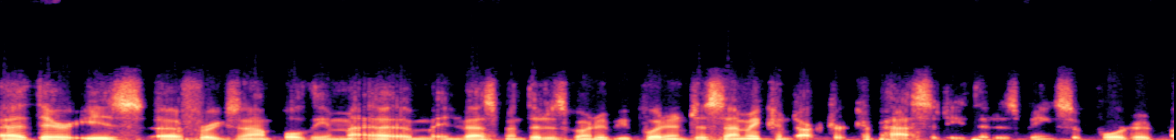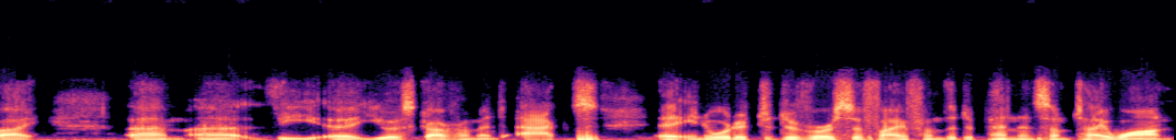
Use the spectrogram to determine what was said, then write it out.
Uh, there is, uh, for example, the um, investment that is going to be put into semiconductor capacity that is being supported by um, uh, the US uh, government acts in order to diversify from the dependence on Taiwan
